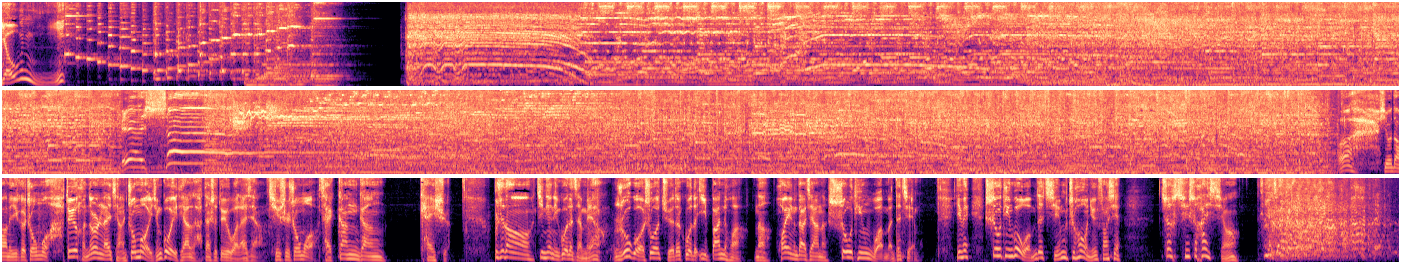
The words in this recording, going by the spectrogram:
有你。又到了一个周末。对于很多人来讲，周末已经过一天了，但是对于我来讲，其实周末才刚刚开始。不知道今天你过得怎么样？如果说觉得过得一般的话，那欢迎大家呢收听我们的节目，因为收听过我们的节目之后，你会发现，这其实还行。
